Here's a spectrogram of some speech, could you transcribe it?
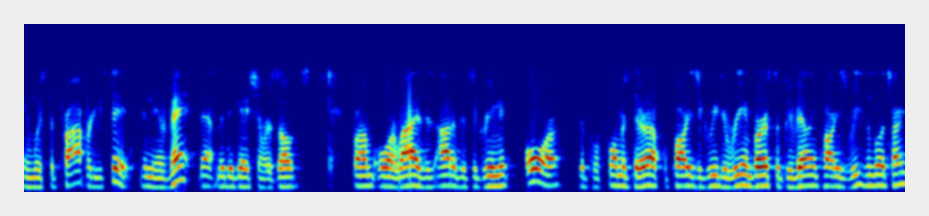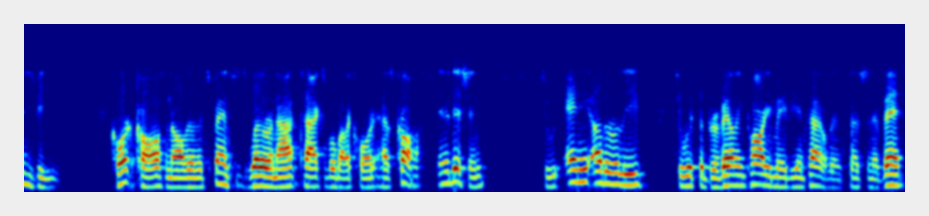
in which the property sits. In the event that litigation results from or arises out of this agreement or the performance thereof, the parties agree to reimburse the prevailing party's reasonable attorney fees, court costs, and all other expenses, whether or not taxable by the court as costs. In addition to any other relief to which the prevailing party may be entitled in such an event,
